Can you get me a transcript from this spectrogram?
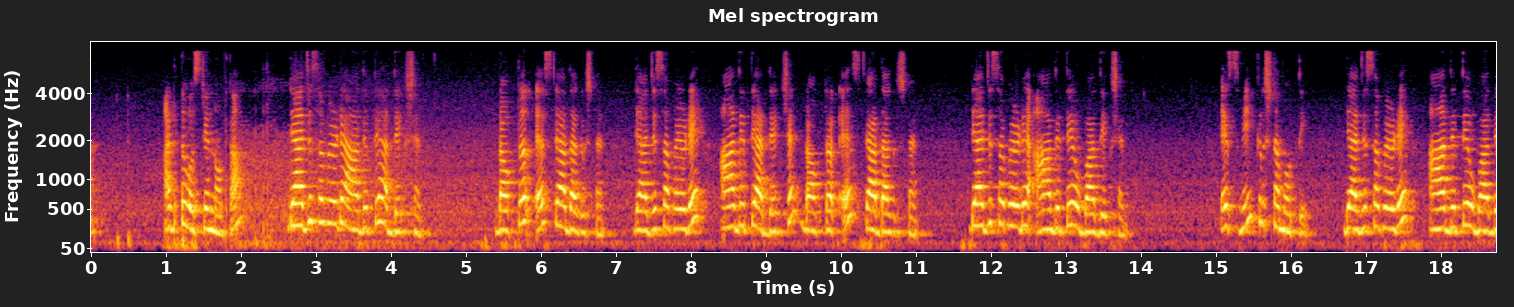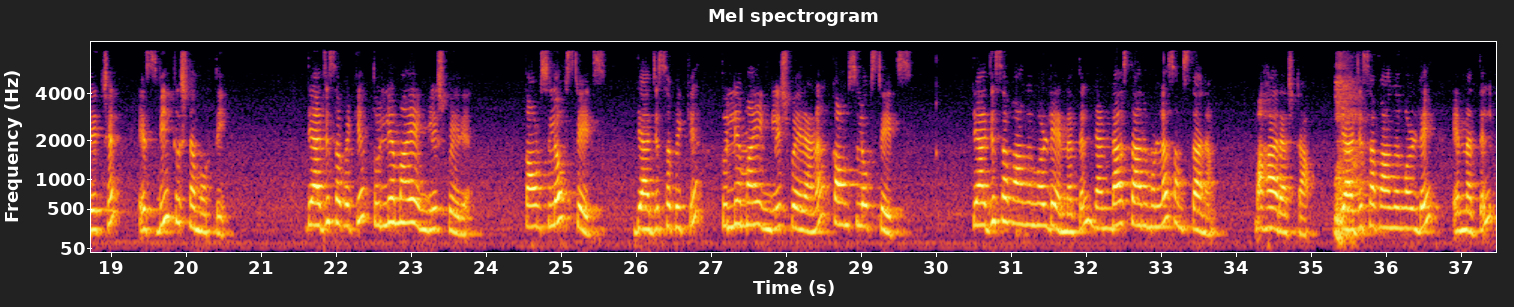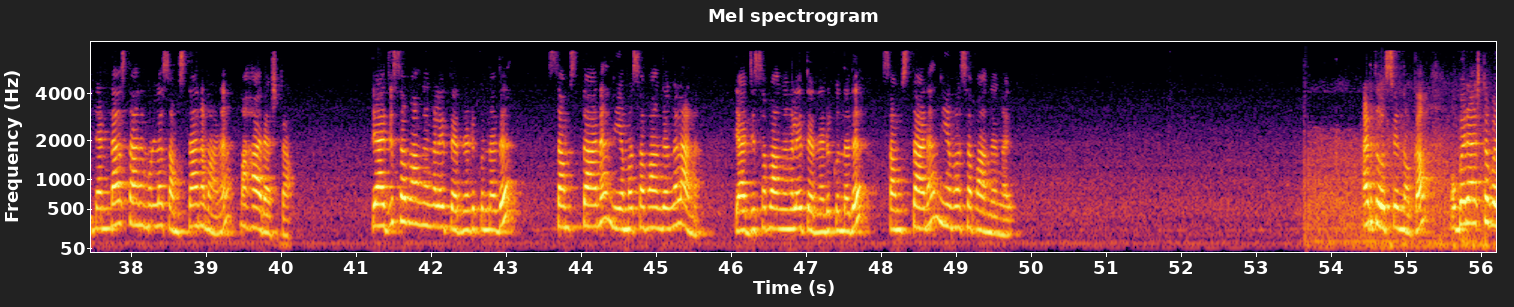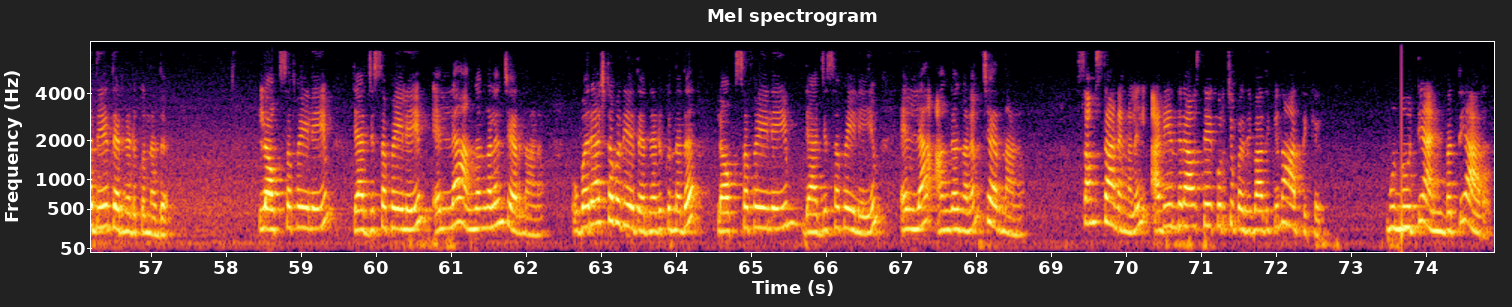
അടുത്ത ക്വസ്റ്റ്യൻ നോക്കാം. രാജ്യസഭയുടെ ആദ്യത്തെ അധ്യക്ഷൻ ഡോക്ടർ എസ് രാധാകൃഷ്ണൻ. രാജ്യസഭയുടെ ആദ്യത്തെ അധ്യക്ഷൻ ഡോക്ടർ എസ് രാധാകൃഷ്ണൻ. രാജ്യസഭയുടെ ആദ്യത്തെ ഉപാധ്യക്ഷൻ എസ് വി കൃഷ്ണമൂർത്തി. രാജ്യസഭയുടെ ആദ്യത്തെ ഉപാധ്യക്ഷൻ എസ് വി കൃഷ്ണമൂർത്തി. രാജ്യസഭയ്ക്ക് തുല്യമായ ഇംഗ്ലീഷ് പേര് കൗൺസിൽ ഓഫ് സ്റ്റേറ്റ്സ് രാജ്യസഭയ്ക്ക് തുല്യമായ ഇംഗ്ലീഷ് പേരാണ് കൗൺസിൽ ഓഫ് സ്റ്റേറ്റ്സ് രാജ്യസഭാംഗങ്ങളുടെ എണ്ണത്തിൽ രണ്ടാം സ്ഥാനമുള്ള സംസ്ഥാനം മഹാരാഷ്ട്ര. രാജ്യസഭാംഗങ്ങളുടെ എണ്ണത്തിൽ രണ്ടാം സ്ഥാനമുള്ള സംസ്ഥാനമാണ് മഹാരാഷ്ട്ര. രാജ്യസഭാംഗങ്ങളെ തിരഞ്ഞെടുക്കുന്നത് സംസ്ഥാന നിയമസഭാംഗങ്ങളാണ്. രാജ്യസഭാംഗങ്ങളെ തിരഞ്ഞെടുക്കുന്നത് സംസ്ഥാന നിയമസഭാംഗങ്ങൾ. അടുത്ത ക്വസ്റ്റ്യൻ നോക്കാം. ഉപരാഷ്ട്രപതിയെ തിരഞ്ഞെടുക്കുന്നത് ലോക്സഭയിലെയും രാജ്യസഭയിലെയും എല്ലാ അംഗങ്ങളും ചേർന്നാണ്. ഉപരാഷ്ട്രപതിയെ തിരഞ്ഞെടുക്കുന്നത് ലോക്സഭയിലെയും രാജ്യസഭയിലെയും എല്ലാ അംഗങ്ങളും ചേർന്നാണ്. സംസ്ഥാനങ്ങളിൽ അടിയന്തരാവസ്ഥയെക്കുറിച്ച് പ്രതിപാദിക്കുന്ന ആർട്ടിക്കിൾ മുന്നൂറ്റി അൻപത്തി ആറ്.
